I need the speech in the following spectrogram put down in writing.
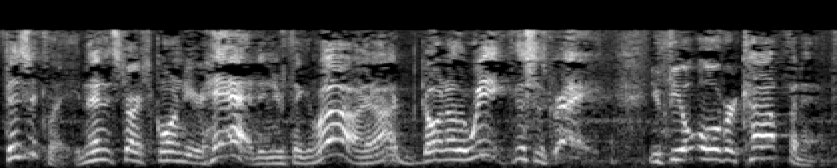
Physically. And then it starts going to your head and you're thinking, well, you know, I'd go another week. This is great. You feel overconfident.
